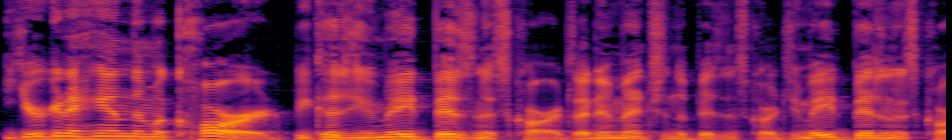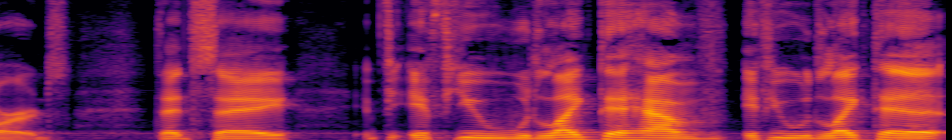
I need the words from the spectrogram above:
you're gonna hand them a card because you made business cards. I didn't mention the business cards. You made business cards that say if if you would like to have if you would like to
